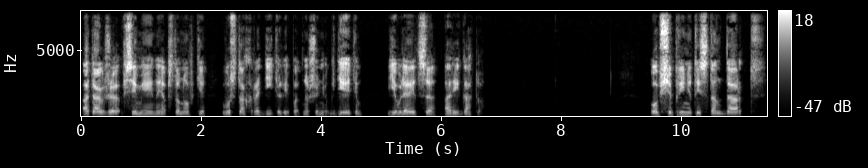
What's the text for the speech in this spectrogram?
а также в семейной обстановке, в устах родителей по отношению к детям, является «аригато». Общепринятый стандарт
